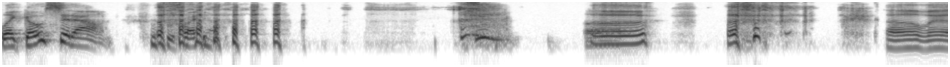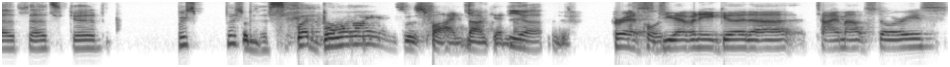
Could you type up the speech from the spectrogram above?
like go sit down right Uh, oh man, that's good. Push, push this. but brian's was fine no i'm kidding Yeah. Chris, Of course. do you have any good uh, timeout stories?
